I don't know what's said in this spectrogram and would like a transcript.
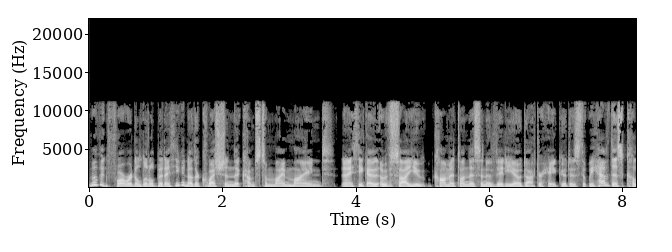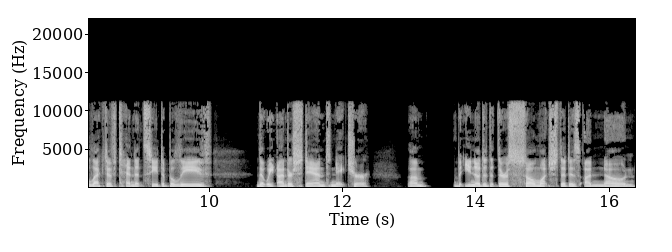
Moving forward a little bit, I think another question that comes to my mind, and I think I, saw you comment on this in a video, Dr. Haygood, is that we have this collective tendency to believe that we understand nature. Um, but you noted that there is so much that is unknown.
